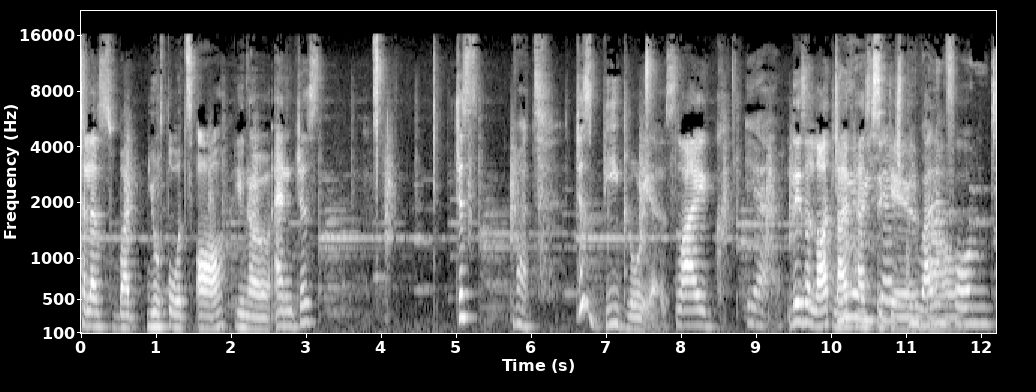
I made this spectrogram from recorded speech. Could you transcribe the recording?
tell us what your thoughts are you know and just just what just be glorious like yeah there's a lot do life has research, to give be well wow. informed.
